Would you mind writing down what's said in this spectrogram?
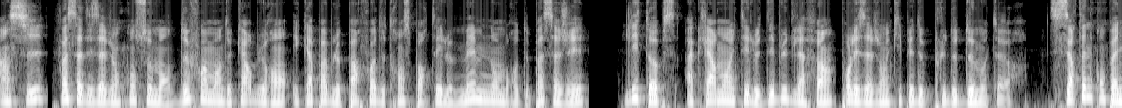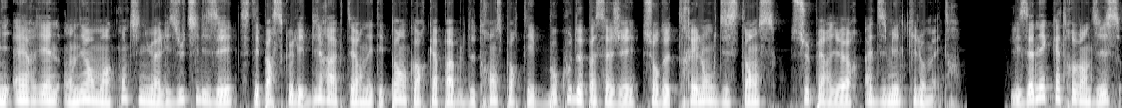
Ainsi, face à des avions consommant deux fois moins de carburant et capables parfois de transporter le même nombre de passagers, l'ETOPS a clairement été le début de la fin pour les avions équipés de plus de deux moteurs. Si certaines compagnies aériennes ont néanmoins continué à les utiliser, c'était parce que les biréacteurs n'étaient pas encore capables de transporter beaucoup de passagers sur de très longues distances supérieures à 10 000 km. Les années 90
